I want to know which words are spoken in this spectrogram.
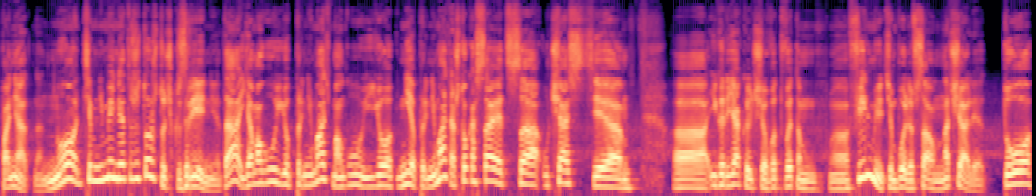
понятно. Но, тем не менее, это же тоже точка зрения, да? Я могу ее принимать, могу ее не принимать. А что касается участия э, Игоря Яковлевича вот в этом э, фильме, тем более в самом начале, то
